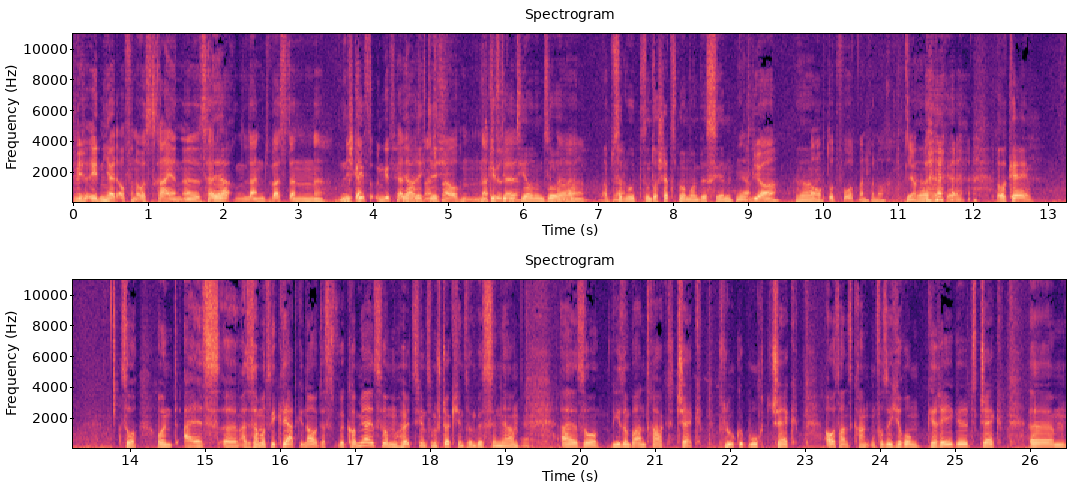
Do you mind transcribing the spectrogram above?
Wir reden hier halt auch von Australien. Also Das ist halt Ja. auch ein Land, was dann nicht ganz so ungefährlich ja, ist, richtig. manchmal auch naturell. giftigen Tieren und so, Genau, ja, absolut. Das unterschätzt man mal ein bisschen. Ja. Ja, Ja. auch dort vor Ort manchmal noch. Ja. Ja, okay. okay. So, und als, äh, also das haben wir uns geklärt, genau, das, wir kommen ja jetzt vom Hölzchen zum Stöckchen so ein bisschen, ja. Also, Visum beantragt, check. Flug gebucht, check. Auslandskrankenversicherung geregelt, check. Ähm,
